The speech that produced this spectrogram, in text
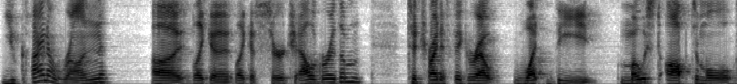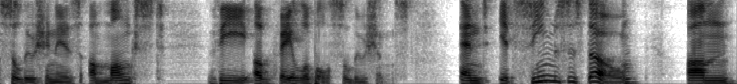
you kind of run uh, like a like a search algorithm to try to figure out what the most optimal solution is amongst the available solutions. And it seems as though um,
